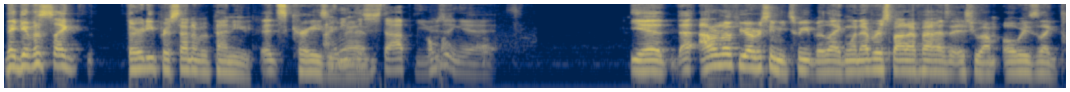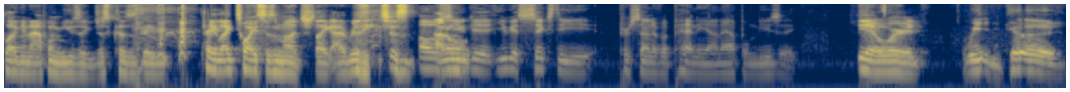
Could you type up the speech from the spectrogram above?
they give us like thirty percent of a penny. It's crazy, I need man. to stop Oh my using it. Yeah, that, I don't know if you ever see me tweet, but like whenever Spotify has an issue, I'm always like plugging Apple Music just because they pay like twice as much. Like I really just Oh, I don't. you get you get sixty percent of a penny on Apple Music. Yeah, word. We good.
